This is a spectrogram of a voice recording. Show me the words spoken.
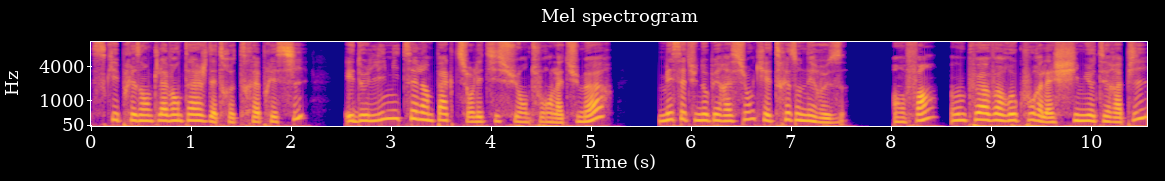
ce qui présente l'avantage d'être très précis et de limiter l'impact sur les tissus entourant la tumeur, mais c'est une opération qui est très onéreuse. Enfin, on peut avoir recours à la chimiothérapie,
